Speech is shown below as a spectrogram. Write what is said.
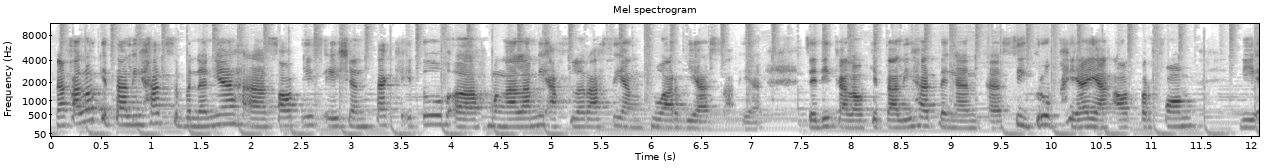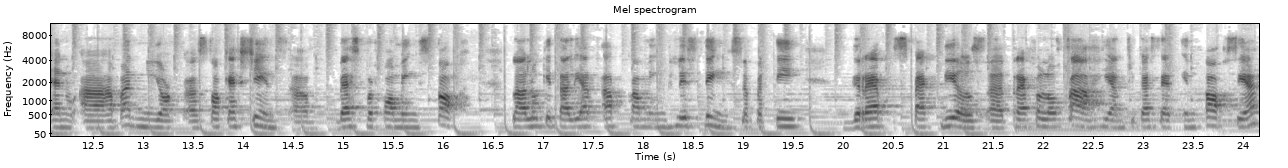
Nah, kalau kita lihat sebenarnya uh, Southeast Asian Tech itu uh, mengalami akselerasi yang luar biasa ya. Jadi kalau kita lihat dengan uh, C Group ya yang outperform di uh, apa New York uh, Stock Exchange uh, best performing stock. Lalu kita lihat upcoming listing seperti Grab spec deals, uh, Traveloka yang juga set in talks ya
